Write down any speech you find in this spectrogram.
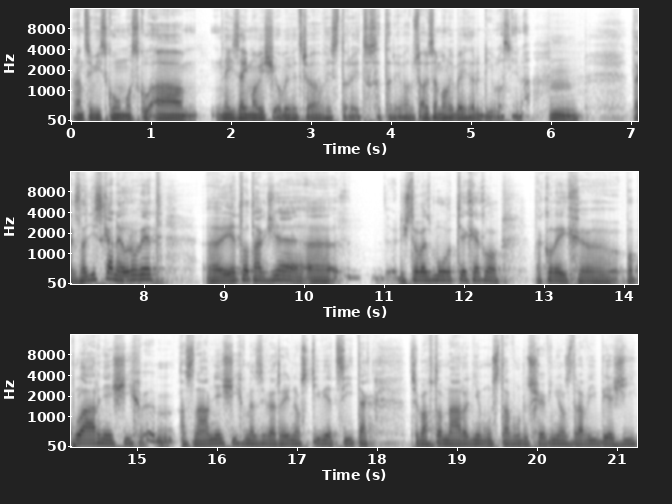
v rámci výzkumu mozku a nejzajímavější objevy třeba v historii, co se tady, aby se mohli být hrdí vlastně na. Hmm. Tak z hlediska neurověd eh, je to tak, že eh, když to vezmu od těch jako takových eh, populárnějších mm, a známějších mezi veřejností věcí, tak třeba v tom Národním ústavu duševního zdraví běží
